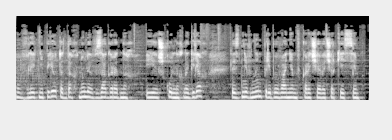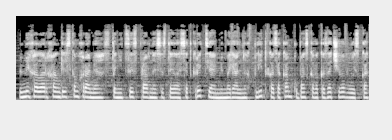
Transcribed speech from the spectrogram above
в летний период отдохнули в загородных и школьных лагерях с дневным пребыванием в Карачаево-Черкесии. В Михайло-Архангельском храме станицы исправной состоялось открытие мемориальных плит казакам кубанского казачьего войска,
